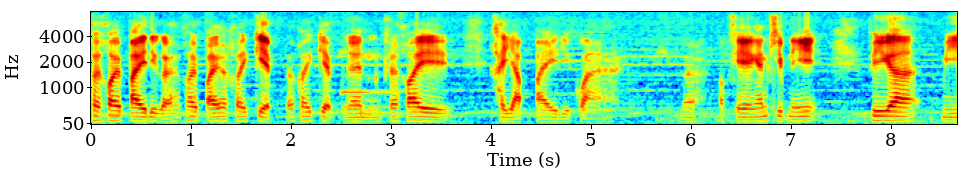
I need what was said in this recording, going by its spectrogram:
ค่อยๆไปดีกว่า ค่อยๆไปค่อยๆเก็บ ค่อยๆเก็บเงิน ค่อยๆขยับไปดีกว่านะโอเค งั้นคลิปนี้ พี่ก็มี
